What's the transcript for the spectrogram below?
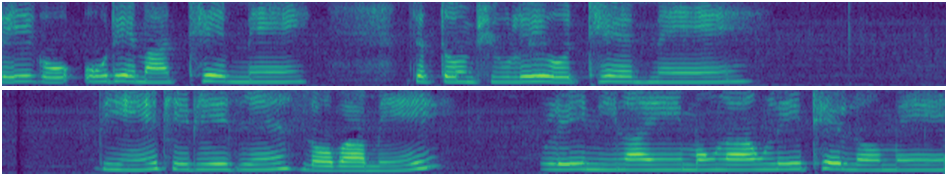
လေးကိုအိုးထဲမှာထည့်မယ်ကျက်သွန်ဖြူလေးကိုထည့်မယ်ပြီးရင်ဖြည်းဖြည်းချင်းလော်ပါမယ်ဦးလေးနီလာရင်မုံလာဦးလေးထည့်လော်မယ်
